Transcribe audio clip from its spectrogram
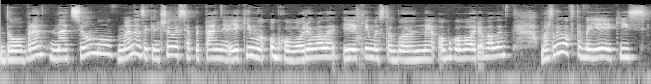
Добре, на цьому в мене закінчилися питання, які ми обговорювали і які ми з тобою не обговорювали. Можливо, в тебе є якісь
